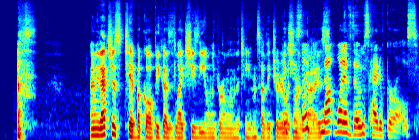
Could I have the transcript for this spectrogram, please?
I mean, that's just typical because, like, she's the only girl on the team, so they treat her and like one she's of the like guys. not one of those kind of girls.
